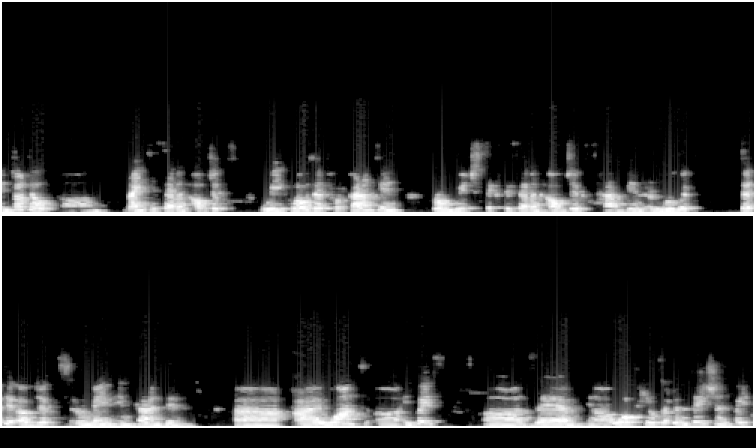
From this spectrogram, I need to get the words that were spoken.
In total, um, 97 objects we closed for quarantine, from which 67 objects have been removed. 30 objects remain in quarantine. Uh, I want, uh, in face uh, the uh, World Health Organization phased,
